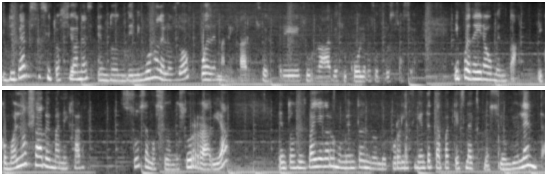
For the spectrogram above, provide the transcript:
diversas situaciones en donde ninguno de los dos puede manejar su estrés, su rabia, su cólera, su frustración y puede ir aumentando. Y como él no sabe manejar sus emociones, su rabia, entonces va a llegar un momento en donde ocurre la siguiente etapa que es la explosión violenta,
